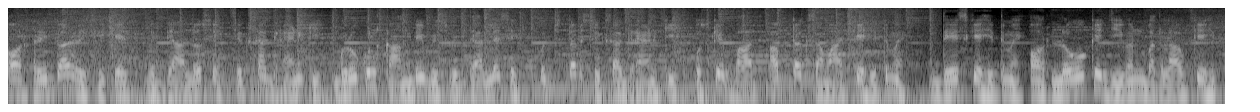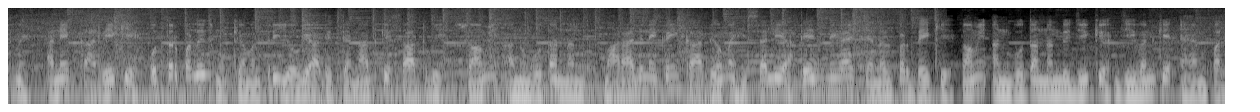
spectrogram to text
और हरिद्वार ऋषिकेश विद्यालयों से शिक्षा ग्रहण की। गुरुकुल कांगड़ी विश्वविद्यालय से उच्चतर शिक्षा ग्रहण की। उसके बाद अब तक समाज के हित में, देश के हित में और लोगों के जीवन बदलाव के हित में अनेक कार्य किए। उत्तर प्रदेश मुख्यमंत्री योगी आदित्यनाथ के साथ भी स्वामी अनुभूतानंद महाराज ने कई कार्यों में हिस्सा लिया। तेज निगाह चैनल पर देखिए। स्वामी अनुभूतानंद जी के जीवन के अहम पल।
